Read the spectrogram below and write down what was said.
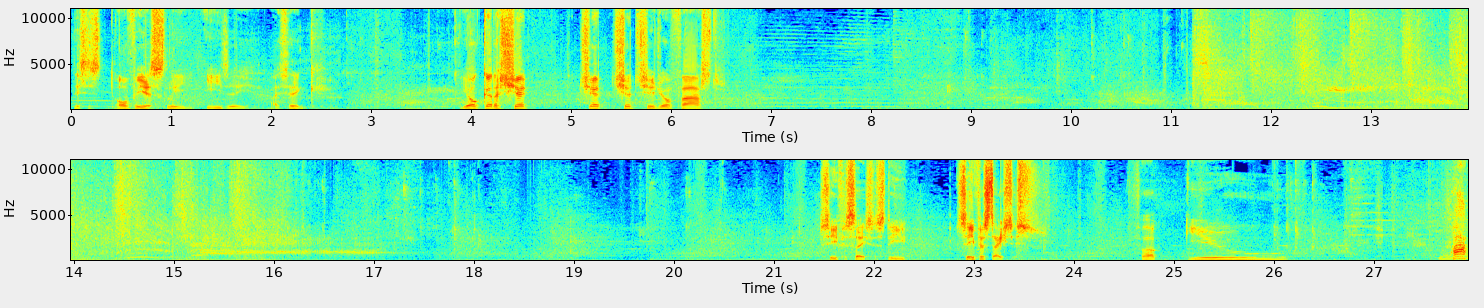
This is obviously easy, I think. You're gonna shit. Shit, shit, shit, you're fast. C for stasis. D. C for stasis. Fuck you. Ah,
